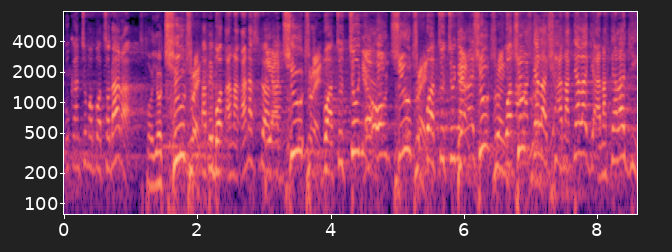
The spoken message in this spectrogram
Bukan cuma buat saudara, it's for your children, tapi buat anak-anak saudara, their children, buat cucunya, their own children, buat cucunya their lagi, children, buat anaknya children. lagi, anaknya lagi, anaknya lagi.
